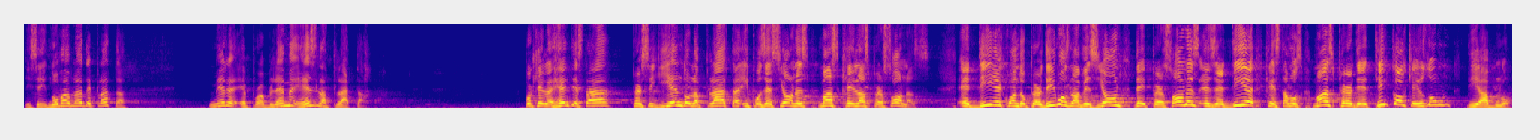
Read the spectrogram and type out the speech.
Dice, no va a hablar de plata. Mire, el problema es la plata. Porque la gente está persiguiendo la plata y posesiones más que las personas. El día cuando perdimos la visión de personas es el día que estamos más perdetico que un diablo.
